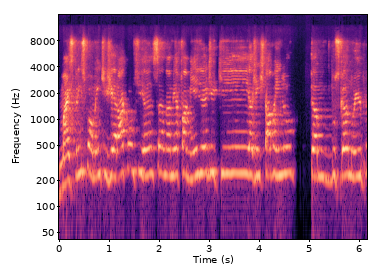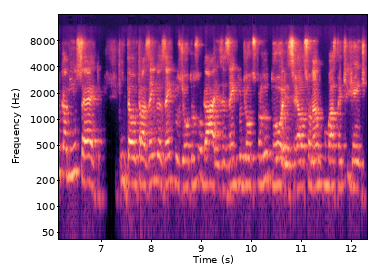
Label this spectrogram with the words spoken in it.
mas principalmente gerar confiança na minha família de que a gente estava indo estamos buscando ir para o caminho certo. Então, trazendo exemplos de outros lugares, exemplo de outros produtores, se relacionando com bastante gente.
